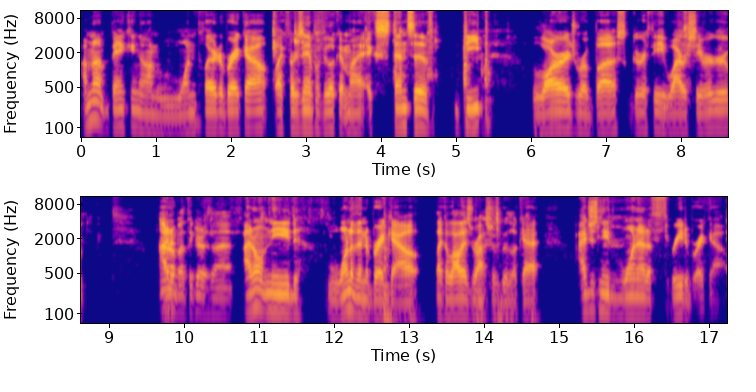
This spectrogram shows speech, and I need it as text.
I'm not banking on one player to break out. Like for example, if you look at my extensive, deep, large, robust, girthy wide receiver group, I don't know about the girth of that. I don't need one of them to break out like a lot of these rosters we look at. I just need one out of three to break out.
